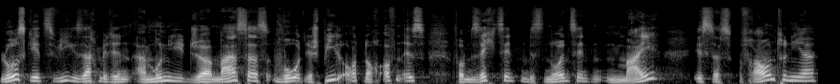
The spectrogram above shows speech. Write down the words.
Los geht's, wie gesagt, mit den Amundi German Masters, wo der Spielort noch offen ist. Vom 16. bis 19. Mai ist das Frauenturnier.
